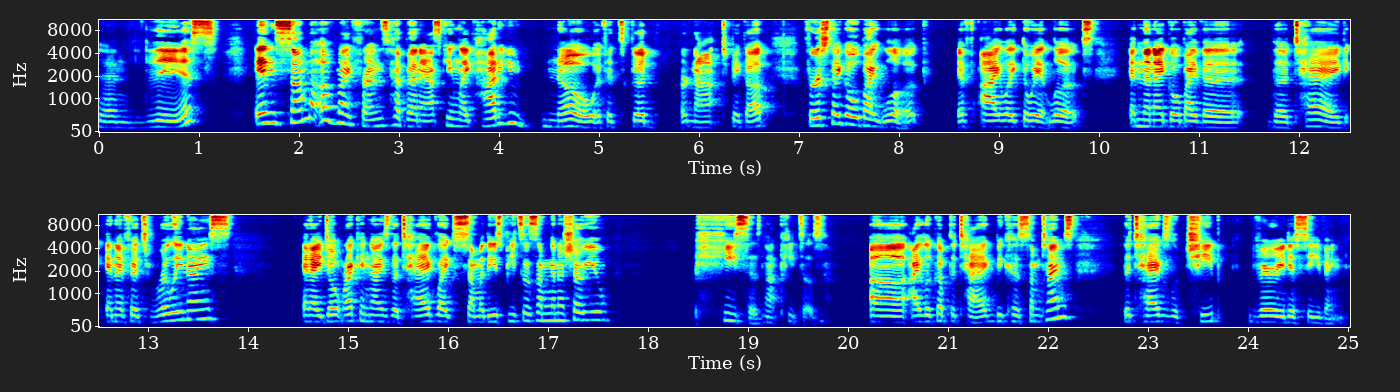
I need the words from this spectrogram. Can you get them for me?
Then this. And some of my friends have been asking, like, how do you know if it's good or not to pick up? First, I go by look, if I like the way it looks. And then I go by the the tag. And if it's really nice and I don't recognize the tag, like some of these pizzas I'm going to show you, pieces, not pizzas. Uh, I look up the tag because sometimes the tags look cheap, very deceiving.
